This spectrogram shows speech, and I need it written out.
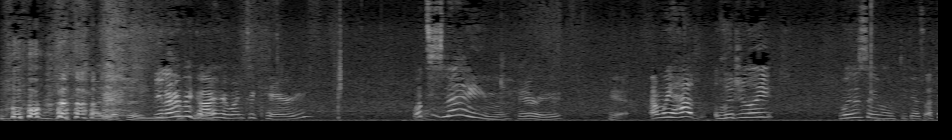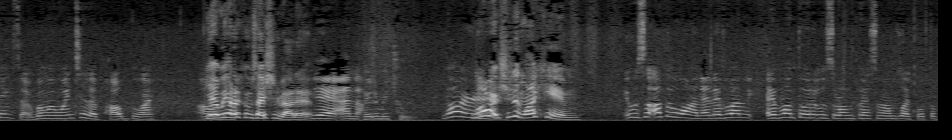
Hey, that's a you know the guy who went to Carey? What's his name? Harry. Yeah. And we had literally. Was this even with you guys? I think so. When we went to the pub, like. Um, yeah, we had a conversation about it. Yeah, and Peter Mitchell. no, No, she didn't like him. It was the other one, and everyone everyone thought it was the wrong person. I was like, what the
